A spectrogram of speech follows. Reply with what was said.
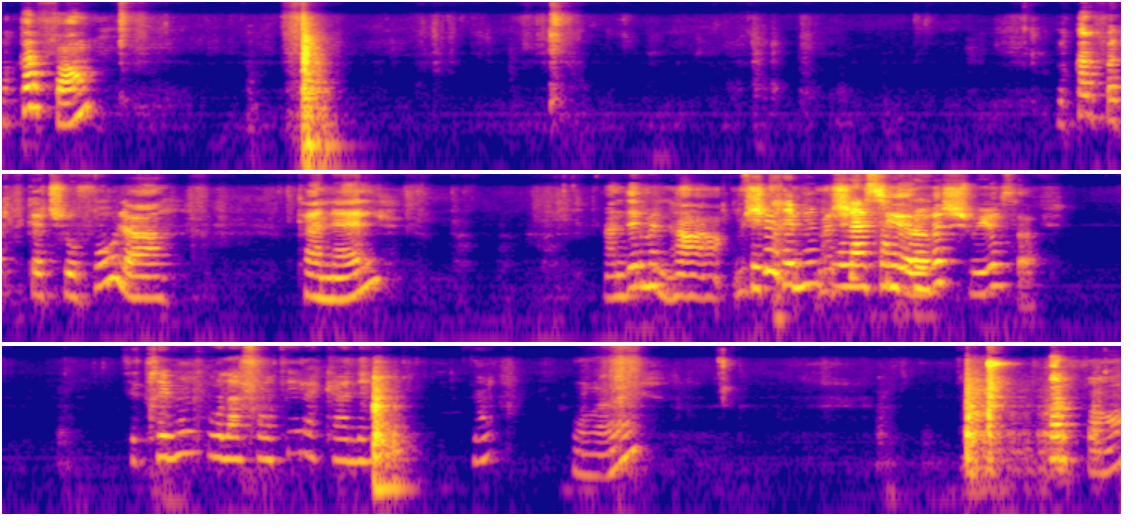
القرفة. القرفة كيف كتشوفوا؟ لا. كانيل غندير منها. ماشي ماشي كثيره. غير شوية وصافي. C'est très bon pour la santé la cannelle. واي قرفة.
